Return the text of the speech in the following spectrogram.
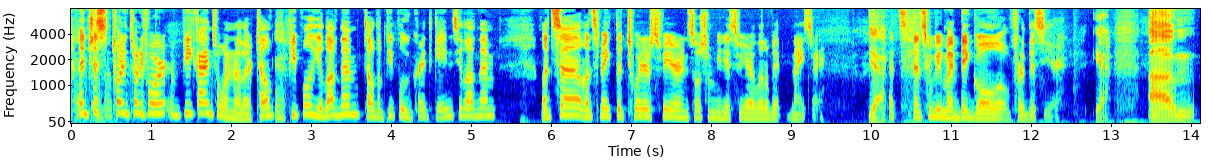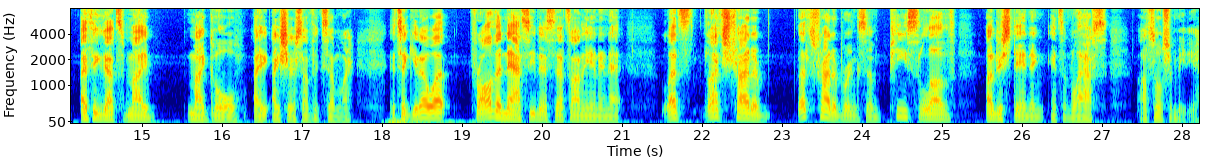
bottom. and just 2024, be kind to one another. Tell Yeah. people you love them. Tell the people who create the games you love them. Let's uh let's make the Twitter sphere and social media sphere a little bit nicer. Yeah. That's that's gonna be my big goal for this year. Yeah. Um, I think that's my my goal. I, I share something similar. It's like you know what? For all the nastiness that's on the internet, let's let's try to let's try to bring some peace, love, understanding, and some laughs on social media.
